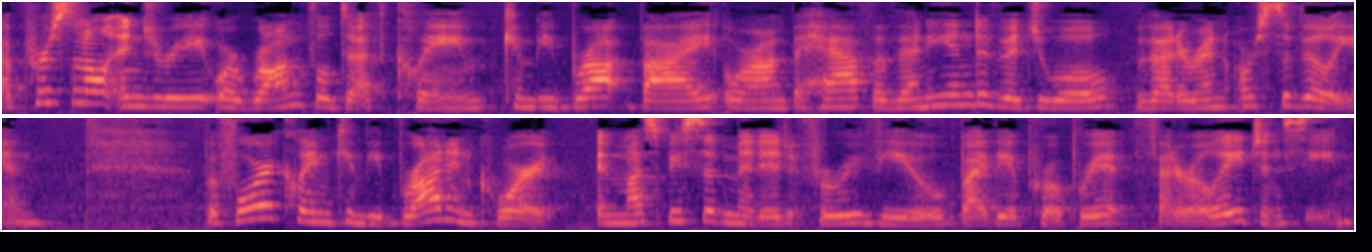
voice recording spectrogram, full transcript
A personal injury or wrongful death claim can be brought by or on behalf of any individual, veteran, or civilian. Before a claim can be brought in court, it must be submitted for review by the appropriate federal agency.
